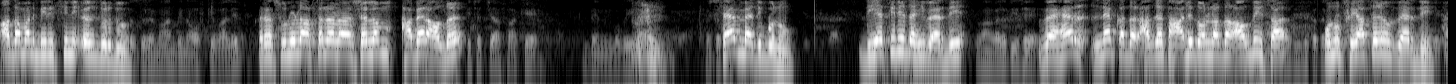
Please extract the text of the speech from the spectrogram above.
adamın birisini öldürdü. Resulullah sallallahu aleyhi ve sellem haber aldı. sevmedi bunu. Diyetini dahi verdi. Ve her ne kadar Hazreti Halid onlardan aldıysa onun fiyatını verdi.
